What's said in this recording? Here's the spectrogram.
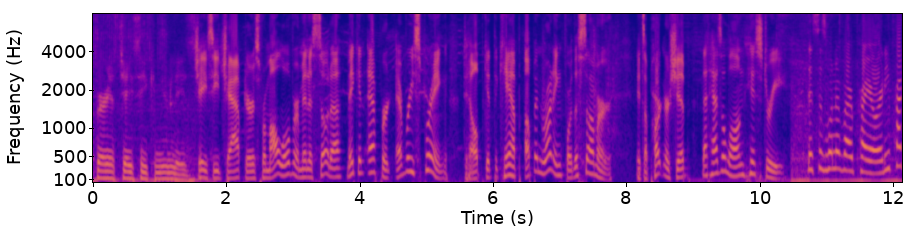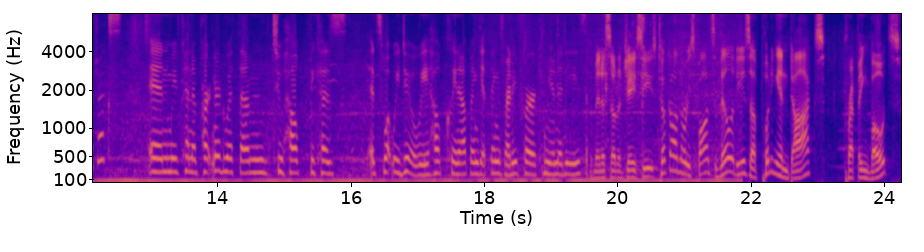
various Jaycee communities. Jaycee chapters from all over Minnesota make an effort every spring to help get the camp up and running for the summer. It's a partnership that has a long history. This is one of our priority projects and we've kind of partnered with them to help because it's what we do. We help clean up and get things ready for our communities. The Minnesota Jaycees took on the responsibilities of putting in docks, prepping boats,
